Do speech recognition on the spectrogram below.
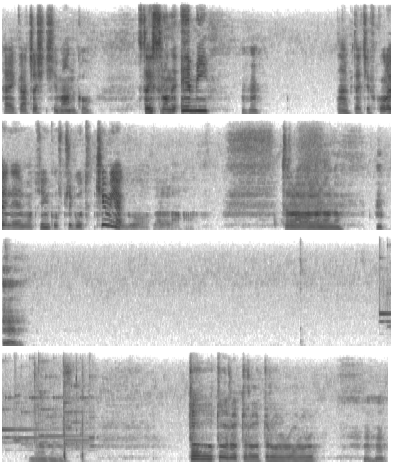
hejka, cześć, siemanko. Z tej strony Emi. Mhm. Tak, witajcie w kolejnym odcinku z przygód Cimiego. La la la. Tra la la la. Dobra już. Tu, tu, ru, tu, ru, tu, ru, ru, ru, ru. Mhm.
